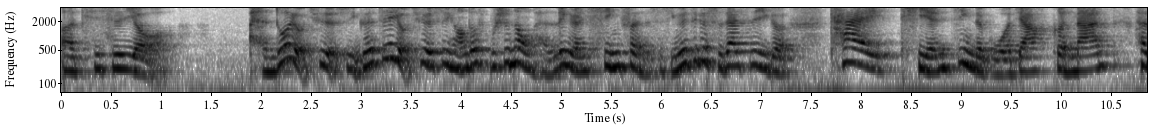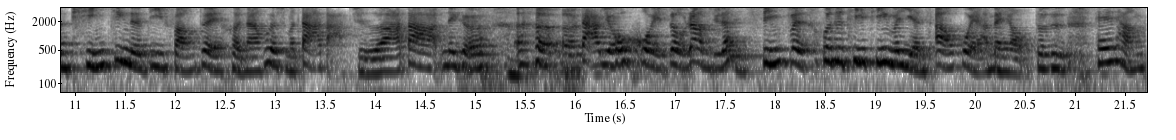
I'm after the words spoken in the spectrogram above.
呃，其实有。很多有趣的事情，可是这些有趣的事情好像都不是那种很令人兴奋的事情，因为这个实在是一个太恬静的国家，很难。很平静的地方，对，很难会有什么大打折啊、大那个 呃呃大优惠这种让你觉得很兴奋，或是听听你们演唱会啊，没有，都是非常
